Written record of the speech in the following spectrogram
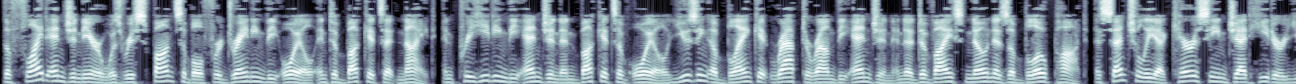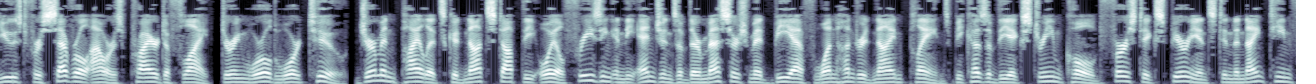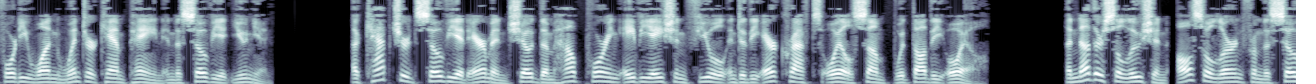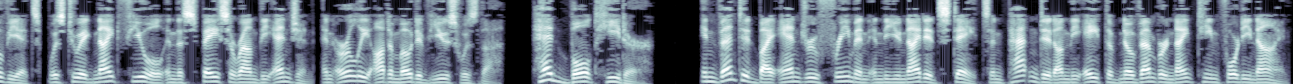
The flight engineer was responsible for draining the oil into buckets at night, and preheating the engine and buckets of oil using a blanket wrapped around the engine and a device known as a blow pot, essentially a kerosene jet heater used for several hours prior to flight. During World War II, German pilots could not stop the oil freezing in the engines of their Messerschmitt Bf 109 planes because of the extreme cold first experienced in the 1941 winter campaign in the Soviet Union. A captured Soviet airman showed them how pouring aviation fuel into the aircraft's oil sump would thaw the oil. Another solution, also learned from the Soviets, was to ignite fuel in the space around the engine. An early automotive use was the head bolt heater, invented by Andrew Freeman in the United States and patented on 8 November 1949.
